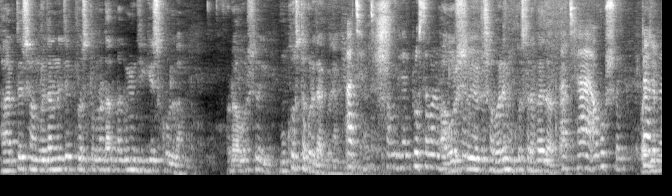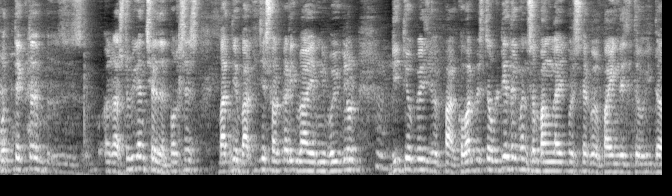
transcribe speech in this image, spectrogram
ভারতের সংবিধানের যে প্রস্তাবনাটা আপনাকে আমি জিজ্ঞেস করলাম ওটা অবশ্যই মুখস্থ করে রাখবেন আচ্ছা আচ্ছা সংবিধান প্রস্তাবনা অবশ্যই ওটা সবারই মুখস্থ রাখা দরকার। আচ্ছা হ্যাঁ অবশ্যই। ওই যে প্রত্যেকটা রাষ্ট্রবিজ্ঞান ছেড়ে দেন। পলিসেন্স বাদ দিয়ে বাকি যে সরকারি বা এমনি বইগুলোর দ্বিতীয় পেজ কভার পেজটা উল্টিয়ে দেখবেন সব বাংলায় পরিষ্কার করে বা ইংরেজিতে with the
